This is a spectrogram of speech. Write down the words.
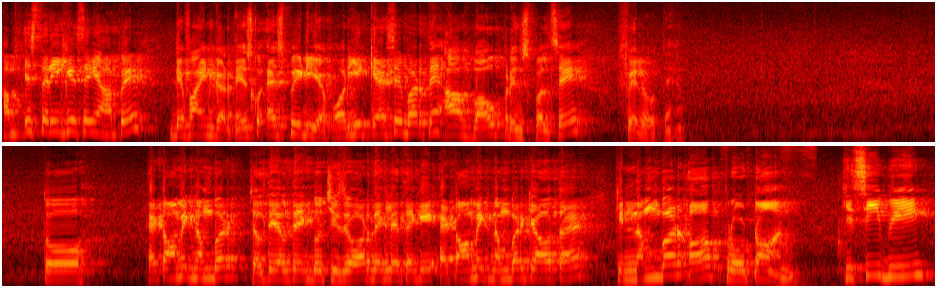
हम इस तरीके से यहाँ पे डिफाइन करते हैं इसको एसपीडीएफ और ये कैसे भरते हैं ऑफ़ बाउ प्रिंसिपल से फिल होते हैं। तो एटॉमिक नंबर चलते चलते एक दो चीज़ें और देख लेते हैं कि एटॉमिक नंबर क्या होता है? कि नंबर ऑफ़ प्रोटॉन किसी भी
